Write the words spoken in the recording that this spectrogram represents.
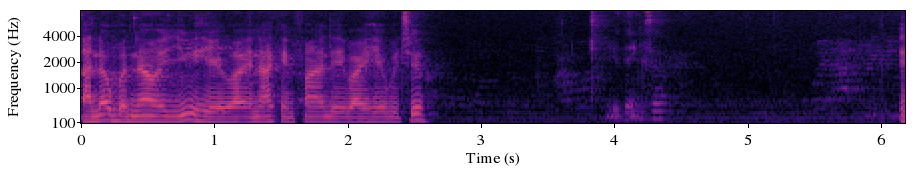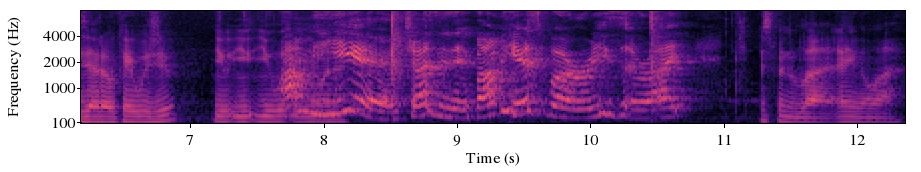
I know, but now you here, right? And I can find it right here with you. You think so? Is that okay with you? You you you. you I'm wanna- here. Trust me. If I'm here, it's for a reason, right? It's been a lot. I ain't gonna lie.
